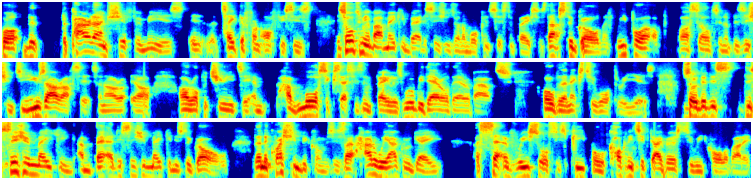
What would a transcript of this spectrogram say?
But the the paradigm shift for me is, is take the front office is it's ultimately about making better decisions on a more consistent basis. That's the goal. If we put ourselves in a position to use our assets and our, our, our opportunity and have more successes and failures, we'll be there or thereabouts over the next two or three years. So that this decision making and better decision making is the goal. Then the question becomes: is that how do we aggregate a set of resources, people, cognitive diversity, we call about it,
